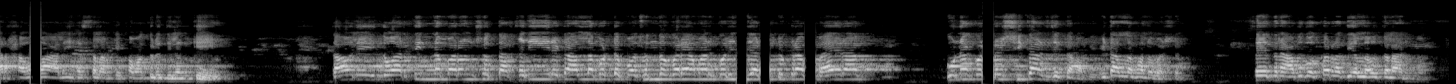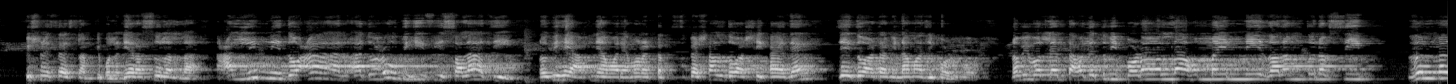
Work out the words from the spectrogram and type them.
আর হাওয়া আলী হাসালামকে ক্ষমা করে দিলেন কে? তাহলে এই দোয়ার তিন নম্বর অংশ তাকরীর এটা আল্লাহ বড্ড পছন্দ করে, আমার কলিজার টুকরা ভাইয়েরা গুনাহ করে শিকার যেতে হবে, এটা আল্লাহ ভালোবাসেন। আবু বকর ইসলামকে বলেন, ইয়া আল্লিমনি বিহি ফি নবী, হে, আপনি আমার এমন একটা স্পেশাল দোয়া শিখায় দেন, যে দোয়াটা আমি নামাজে পড়ব। নবী বললেন, তাহলে তুমি পড়ো, আল্লাহুম্মা নাফসি। ظلما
